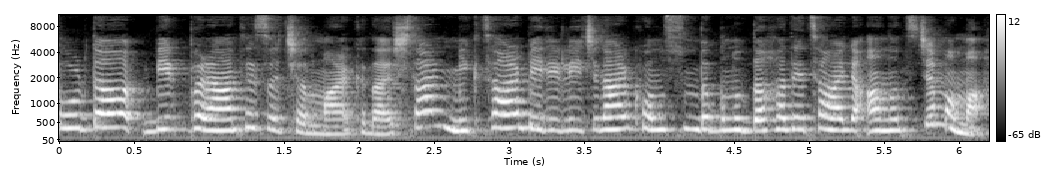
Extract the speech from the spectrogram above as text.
burada bir parantez açalım arkadaşlar. Miktar belirleyiciler konusunda bunu daha detaylı anlatacağım ama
